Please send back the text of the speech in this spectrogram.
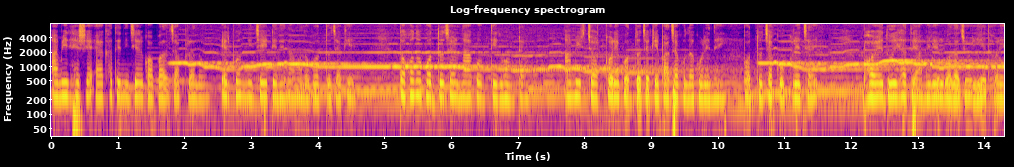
আমির হেসে এক হাতে নিজের কপাল চাপড়ালো। এরপর নিজেই টেনে নামালো পদ্মজাকে। তখনও পদ্মজার নাক অব্দি ঘোমটা। আমির চট করে পদ্মজাকে পাজাকোলা করে নেয়। পদ্মজা কুকড়ে যায়। ভয়ে দুই হাতে আমিরের গলা জড়িয়ে ধরে।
